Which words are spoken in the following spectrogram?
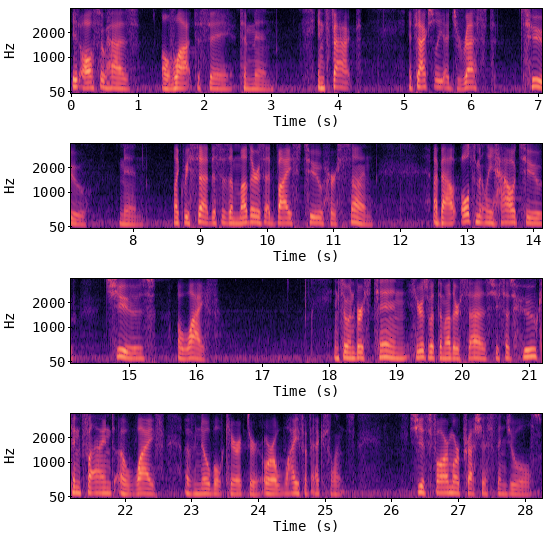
it also has a lot to say to men. In fact, it's actually addressed to men. Like we said, this is a mother's advice to her son about ultimately how to choose a wife. And so in verse 10, here's what the mother says She says, Who can find a wife of noble character or a wife of excellence? She is far more precious than jewels.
